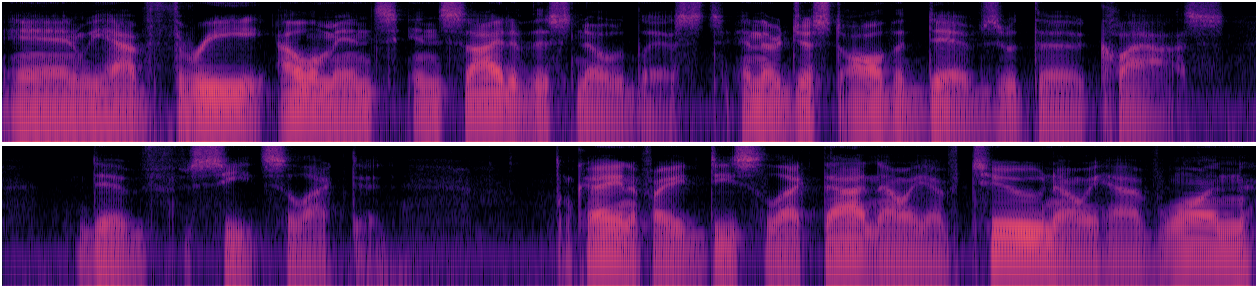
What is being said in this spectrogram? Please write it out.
and we have three elements inside of this node list, and they're just all the divs with the class div seat selected. Okay, and if I deselect that, now we have two, now we have one,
